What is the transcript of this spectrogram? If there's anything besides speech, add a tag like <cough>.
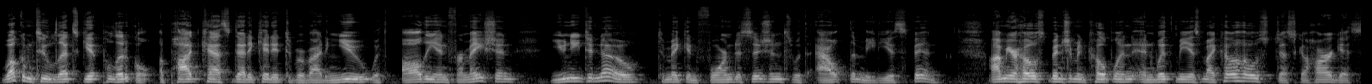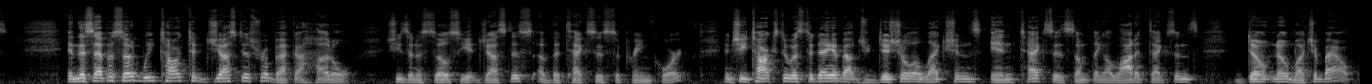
Welcome to Let's Get Political, a podcast dedicated to providing you with all the information you need to know to make informed decisions without the media spin. I'm your host, Benjamin Copeland, and with me is my co host, Jessica Hargis. In this episode, we talk to Justice Rebeca Huddle. She's an Associate Justice of the Texas Supreme Court, and she talks to us today about judicial elections in Texas, something a lot of Texans don't know much about.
